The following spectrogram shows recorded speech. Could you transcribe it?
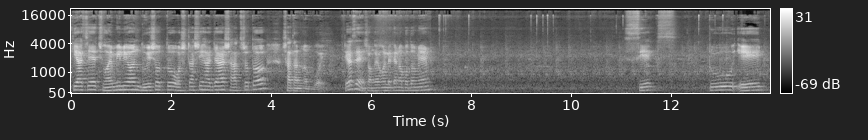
কি আছে? ছয় মিলিয়ন দুইশত অষ্টাশি হাজার সাতশত সাতানব্বই। ঠিক আছে? সংখ্যা এখন লেখে নাও প্রথমে। Six two eight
